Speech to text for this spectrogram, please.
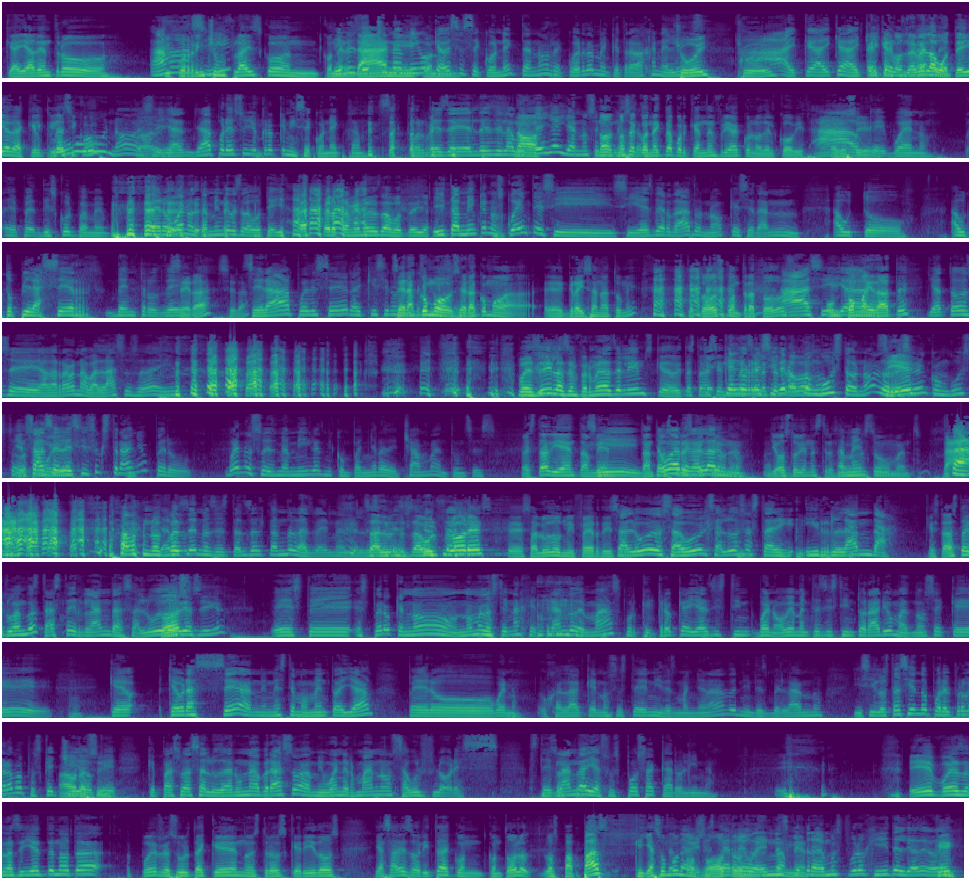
que allá adentro Ah, ¿sí? flies con, con el Dani, un amigo con que a veces se conecta, ¿no? Recuérdame que trabaja en el Chuy, IMSS. Chuy. Ah, hay que, hay que, hay que el que nos debe la botella de aquel clásico. Uh, no, ese ya, ya por eso yo creo que ni se conecta. Por Exactamente. desde, desde la No, botella ya no se no, conecta. no se conecta porque anda en fría con lo del COVID. Ah, sí. ok, bueno. Eh, pe- discúlpame. Pero bueno, también debes la botella. Pero también no es la botella. y también que nos cuentes si, si es verdad o no que se dan auto autoplacer dentro de ¿Será? ¿Será? será puede ser hay que hacer una ¿Será como, será como eh, Grey's Anatomy? Que todos contra todos. Ah, sí, Un ya. toma y date. ya todos se agarraban a balazos. Ahí. Pues sí, las enfermeras del IMSS que ahorita están que, haciendo que un lo recibieron trabajo. con gusto no lo Sí. reciben con gusto o sea se bien. les hizo extraño pero bueno eso es mi amiga es mi compañera de chamba entonces Está bien también. Sí, Tanto te voy a regalar uno. Yo estoy bien estresado También en este tú. momento. Vámonos, ya pues. se nos están saltando las venas del Sal- estrés. Saúl Flores, eh, saludos mi Fer, dice. Saludos, Saúl. Saludos hasta Ir- Irlanda. ¿Está hasta Irlanda? Está hasta Irlanda. Saludos. ¿Todavía sigue? Este, espero que no, no me lo estén ajetreando de más, porque creo que allá es distinto. Bueno, obviamente es distinto horario, más no sé qué, qué, qué horas sean en este momento allá. Pero bueno, ojalá que no se esté ni desmañanando ni desvelando. Y si lo está haciendo por el programa, pues qué chido sí. que, que pasó a saludar. Un abrazo a mi buen hermano Saúl Flores, hasta Exacto. Irlanda y a su esposa Carolina. Y pues en la siguiente nota, pues resulta que nuestros queridos, ya sabes, ahorita con, con todos los, los papás que ya somos nosotros. Está re bueno, es que traemos puro hit el día de hoy.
